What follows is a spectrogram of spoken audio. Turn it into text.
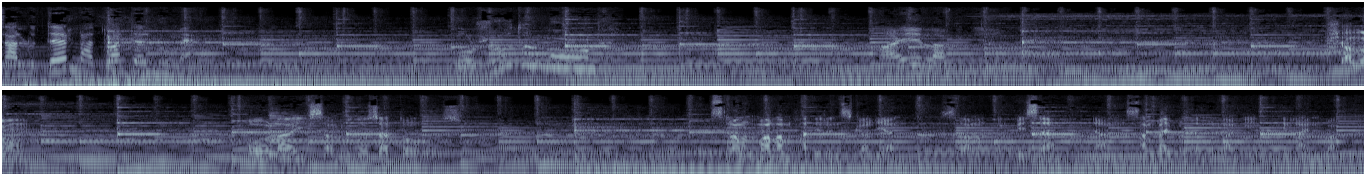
Salutări la toată lumea. Bonjour tout le monde Shalom. Hola y saludos a todos. Selamat malam hadirin sekalian. Selamat berpisah dan sampai bertemu lagi di lain waktu.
